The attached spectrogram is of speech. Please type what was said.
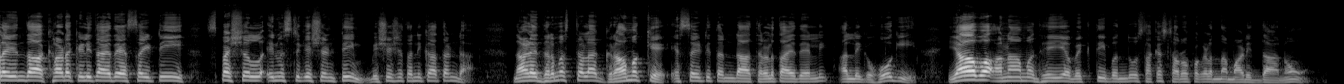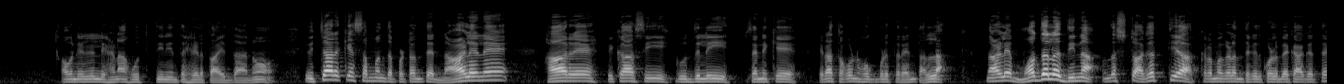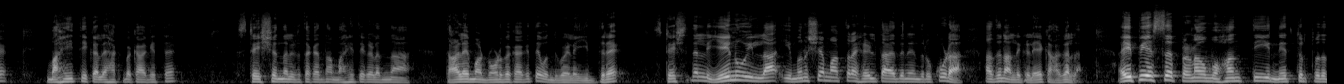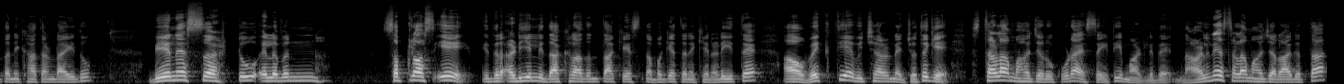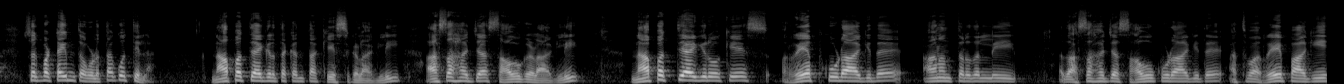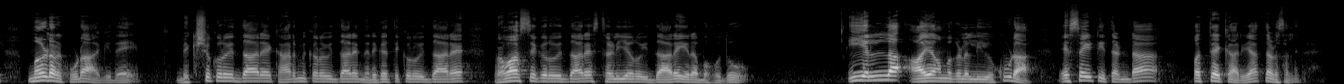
ನಾಳೆಯಿಂದ ಅಖಾಡಕ್ಕಿಳಿತಾ ಇದೆ SIT special investigation team ವಿಶೇಷ ತನಿಖಾ ತಂಡ. ನಾಳೆ ಧರ್ಮಸ್ಥಳ ಗ್ರಾಮಕ್ಕೆ ಎಸ್ಐಟಿ ತಂಡ ತೆರಳುತ್ತಾ ಇದೆ ಅಲ್ಲಿ. ಅಲ್ಲಿಗೆ ಹೋಗಿ ಯಾವ ಅನಾಮಧೇಯ ವ್ಯಕ್ತಿ ಬಂದು ಸಾಕಷ್ಟು ಆರೋಪಗಳನ್ನು ಮಾಡಿದ್ದಾನೋ ಅವನೆಲ್ಲೆಲ್ಲಿ ಹಣ ಹೂತಿದ್ದೀನಿ ಅಂತ ಹೇಳ್ತಾ ಇದ್ದಾನೋ ವಿಚಾರಕ್ಕೆ ಸಂಬಂಧಪಟ್ಟಂತೆ ನಾಳೆನೇ ಹಾರೆ, ಪಿಕಾಸಿ ಗುದ್ದಲಿ ಸೆನಕೆ ಎಲ್ಲ ತೊಗೊಂಡು ಹೋಗ್ಬಿಡ್ತಾರೆ ಅಂತ ಅಲ್ಲ ನಾಳೆ ಮೊದಲ ದಿನ ಒಂದಷ್ಟು ಅಗತ್ಯ ಕ್ರಮಗಳನ್ನು ತೆಗೆದುಕೊಳ್ಬೇಕಾಗತ್ತೆ. ಮಾಹಿತಿ ಕಲೆ ಹಾಕಬೇಕಾಗುತ್ತೆ. ಸ್ಟೇಷನ್ನಲ್ಲಿರ್ತಕ್ಕಂಥ ಮಾಹಿತಿಗಳನ್ನು ತಾಳೆ ಮಾಡಿ ನೋಡಬೇಕಾಗುತ್ತೆ. ಒಂದು ವೇಳೆ ಇದ್ದರೆ ಸ್ಟೇಷನ್ನಲ್ಲಿ ಏನೂ ಇಲ್ಲ, ಈ ಮನುಷ್ಯ ಮಾತ್ರ ಹೇಳ್ತಾ ಇದ್ದಾನೆ ಅಂದರೂ ಕೂಡ ಅದನ್ನು ಅಲ್ಲಿಗೆಳೆಯೋಕ್ಕಾಗಲ್ಲ I P S Pranav Mohanty ನೇತೃತ್ವದ ತನಿಖಾ ತಂಡ ಇದು. B N S two eleven sub clause A ಇದರ ಅಡಿಯಲ್ಲಿ ದಾಖಲಾದಂಥ ಕೇಸ್ನ ಬಗ್ಗೆ ತನಿಖೆ ನಡೆಯುತ್ತೆ. ಆ ವ್ಯಕ್ತಿಯ ವಿಚಾರಣೆ ಜೊತೆಗೆ ಸ್ಥಳ ಮಹಜರು ಕೂಡ ಎಸ್ ಐ ಟಿ ಮಾಡಲಿದೆ. ನಾಳೆನೇ ಸ್ಥಳ ಮಹಜರಾಗುತ್ತಾ? ಸ್ವಲ್ಪ ಟೈಮ್ ತಗೊಳುತ್ತಾ ಗೊತ್ತಿಲ್ಲ. ನಾಪತ್ತೆಯಾಗಿರ್ತಕ್ಕಂಥ ಕೇಸ್ಗಳಾಗಲಿ, ಅಸಹಜ ಸಾವುಗಳಾಗಲಿ, ನಾಪತ್ತೆಯಾಗಿರೋ ಕೇಸ್ ರೇಪ್ ಕೂಡ ಆಗಿದೆ. ಆನಂತರದಲ್ಲಿ ಅದು ಅಸಹಜ ಸಾವು ಕೂಡ ಆಗಿದೆ ಅಥವಾ ರೇಪ್ ಆಗಿ ಮರ್ಡರ್ ಕೂಡ ಆಗಿದೆ. ಭಿಕ್ಷುಕರು ಇದ್ದಾರೆ, ಕಾರ್ಮಿಕರು ಇದ್ದಾರೆ, ನಿರ್ಗತಿಕರು ಇದ್ದಾರೆ, ಪ್ರವಾಸಿಗರು ಇದ್ದಾರೆ, ಸ್ಥಳೀಯರು ಇದ್ದಾರೆ ಇರಬಹುದು. ಈ ಎಲ್ಲ ಆಯಾಮಗಳಲ್ಲಿಯೂ ಕೂಡ ಎಸ್ ಐ ಟಿ ತಂಡ ಪತ್ತೆ ಕಾರ್ಯ ನಡೆಸಲಿದೆ.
